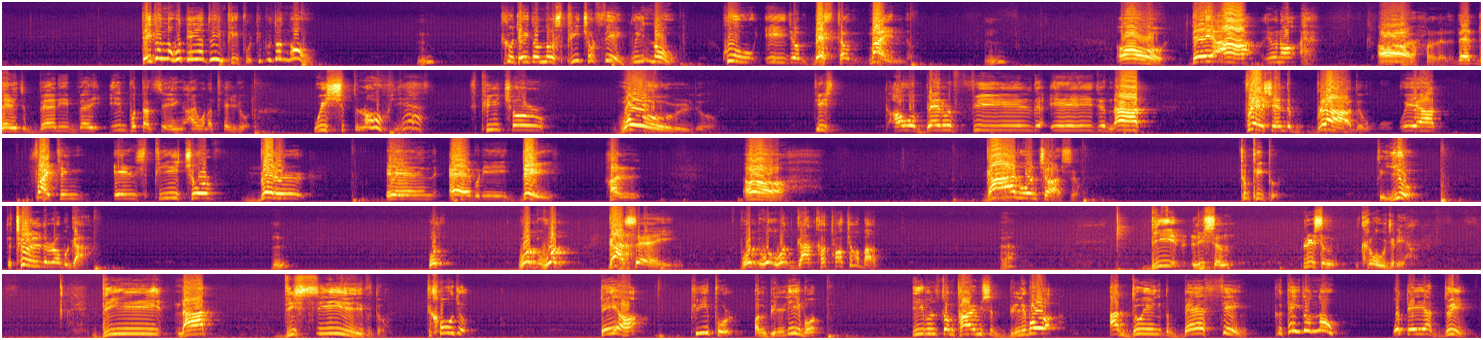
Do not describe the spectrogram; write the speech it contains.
They don't know what they are doing, people. People don't know. Hmm? Because they don't know spiritual thing. We know who is your mastermind. Hmm? Oh, they are, you know, ah, there, there is a very, very important thing I want to tell you. We should know, yes, spiritual world. This, our battlefield is not flesh and blood. We are fighting in spiritual battle in every day. Hal, oh, God wants us to people, to you, the children of God. Hmm? What, what, what God saying? What, what, what God talking about? Huh? Be listen, listen closely. Be not deceived because they are people, unbeliever, even sometimes believer are doing the bad thing because they don't know what they are doing.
